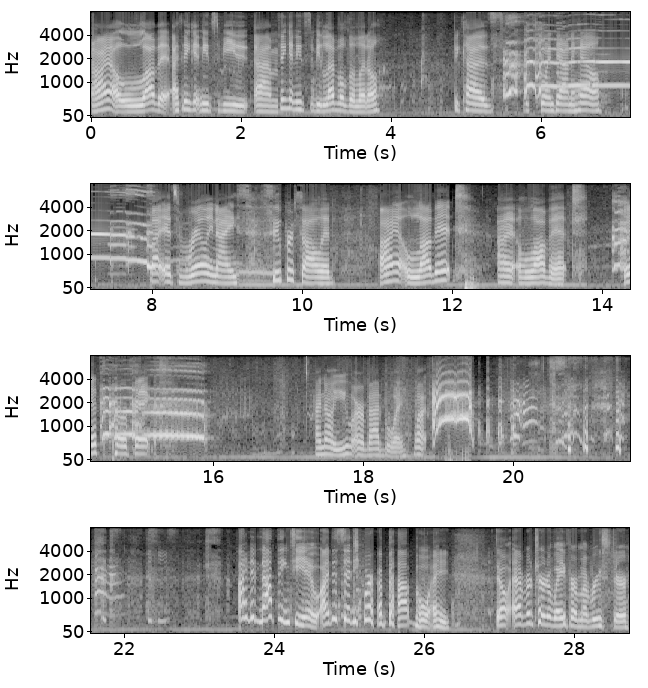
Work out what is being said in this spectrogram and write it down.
I love it. I think it needs to be. Um, I think it needs to be leveled a little because it's going down a hill. But it's really nice, super solid. I love it. I love it. It's perfect. I know you are a bad boy. What? Did nothing to you. I just said you were a bad boy. Don't ever turn away from a rooster.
